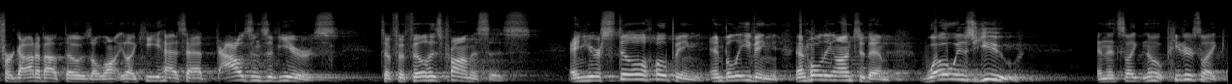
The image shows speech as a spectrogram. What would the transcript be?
forgot about those along. Like he has had thousands of years to fulfill his promises. And you're still hoping and believing and holding on to them. Woe is you. And it's like, no, Peter's like,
